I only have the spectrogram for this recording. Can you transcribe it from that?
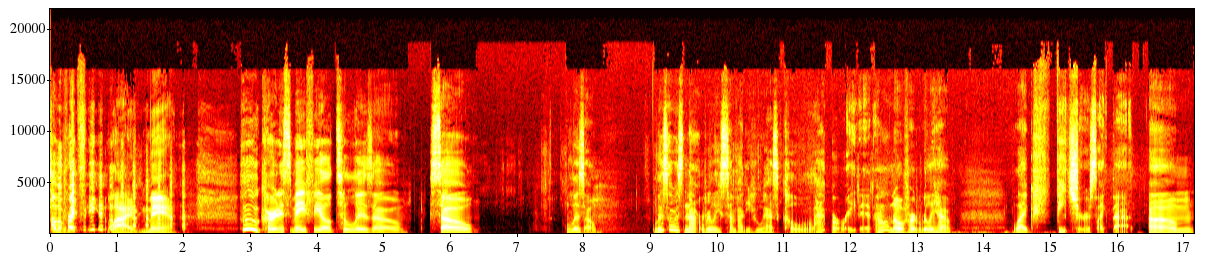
I'm gonna pray for you. like man. Who? Curtis Mayfield to Lizzo. So, Lizzo. Lizzo is not really somebody who has collaborated. I don't know if her really have like features like that. Um,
